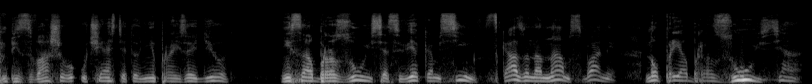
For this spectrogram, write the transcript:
без вашего участия этого не произойдет. Не сообразуйся с веком сим, сказано нам с вами, но преобразуйся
